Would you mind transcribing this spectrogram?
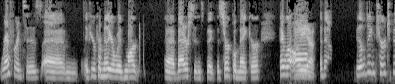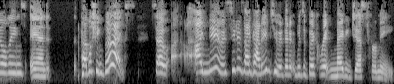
references. Um, if you're familiar with Mark uh, Batterson's book, The Circle Maker, they were all yeah. about building church buildings and publishing books. So I, I knew as soon as I got into it that it was a book written maybe just for me.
